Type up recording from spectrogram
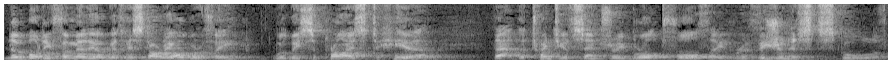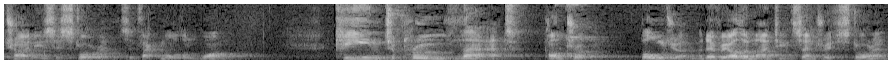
Nobody familiar with historiography will be surprised to hear that the 20th century brought forth a revisionist school of Chinese historians, in fact, more than one, keen to prove that, contra Boulger and every other 19th century historian,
